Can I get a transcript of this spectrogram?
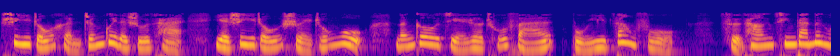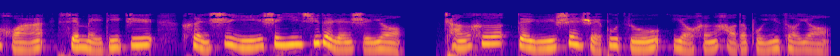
是一种很珍贵的蔬菜，也是一种水中物，能够解热除烦，补益脏腑。此汤清淡嫩滑，鲜美低脂，很适宜肾阴虚的人食用。常喝对于肾水不足有很好的补益作用。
